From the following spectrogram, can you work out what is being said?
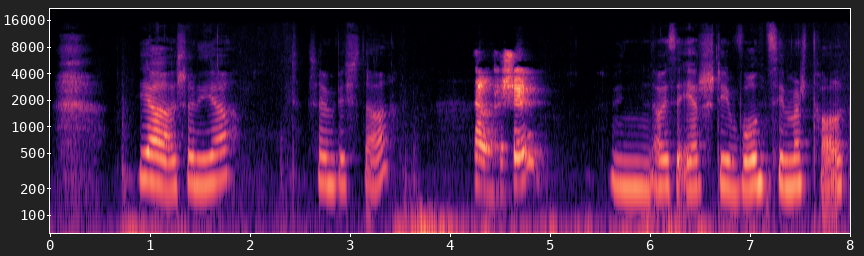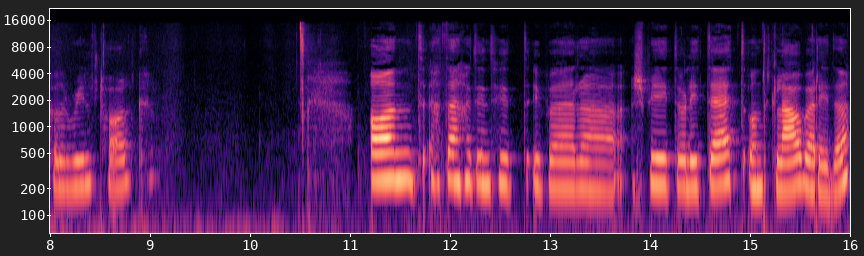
ja, schon hier. Schön bist du da. Dankeschön. In unser erster Wohnzimmer-Talk oder Real Talk. Und ich denke, wir reden heute über äh, Spiritualität und Glauben reden.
